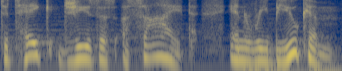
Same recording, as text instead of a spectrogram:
to take Jesus aside and rebuke him.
